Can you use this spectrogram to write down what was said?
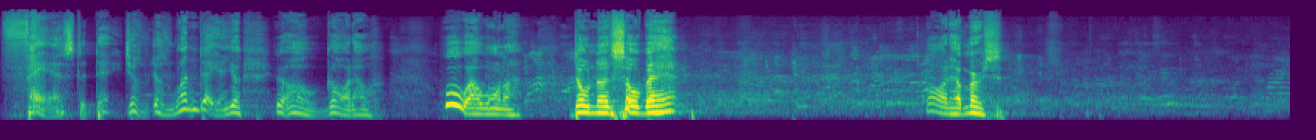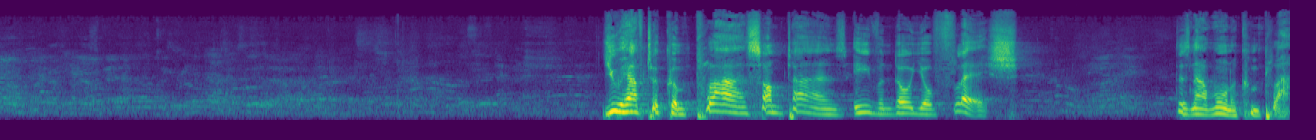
fast today. Just, just one day. And you're, you're oh, God, I, whoo, I want a donut so bad. Lord have mercy. You have to comply sometimes, even though your flesh does not want to comply.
